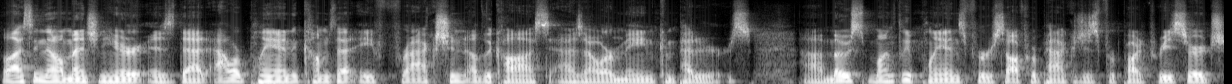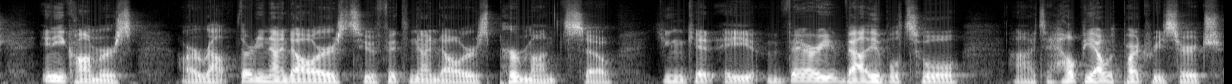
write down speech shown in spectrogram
The last thing that I'll mention here is that our plan comes at a fraction of the cost as our main competitors. Uh, most monthly plans for software packages for product research in e-commerce are about $39 to $59 per month. So you can get a very valuable tool uh, to help you out with product research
